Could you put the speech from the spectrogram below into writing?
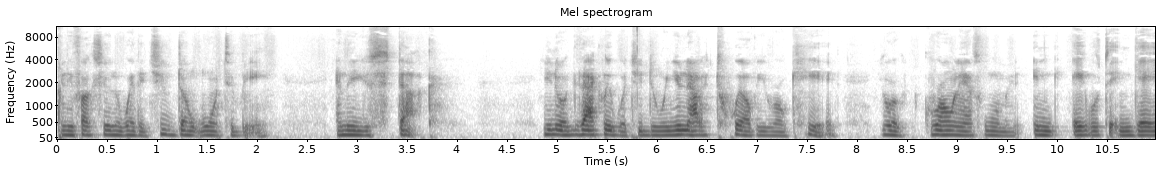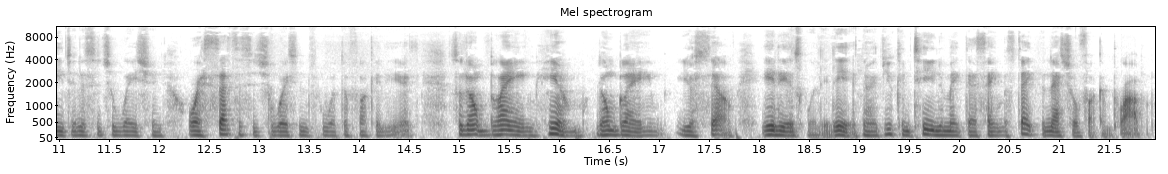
And he fucks you in a way that you don't want to be. And then you're stuck. You know exactly what you're doing. You're not a 12 year old kid. You're a grown ass woman able to engage in a situation or assess a situation for what the fuck it is. So don't blame him. Don't blame yourself. It is what it is. Now, if you continue to make that same mistake, then that's your fucking problem,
